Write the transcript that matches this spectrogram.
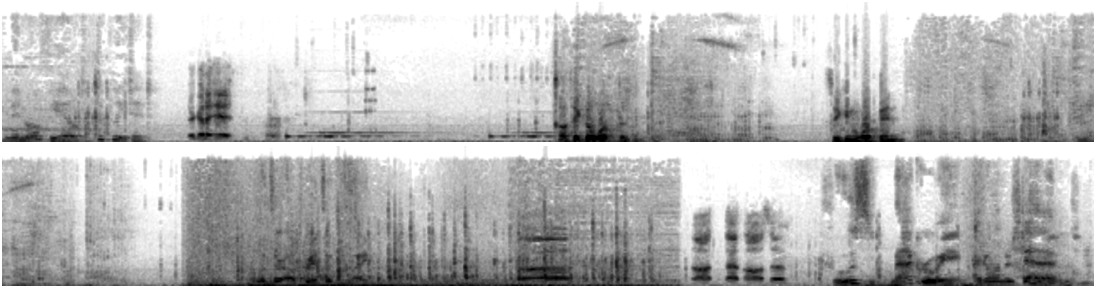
Mineral field depleted. They're gonna hit. Oh, take the warp prism. So you can warp in. What's our upgrades looking like? Uh, not that awesome. Who's macroing? I don't understand.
